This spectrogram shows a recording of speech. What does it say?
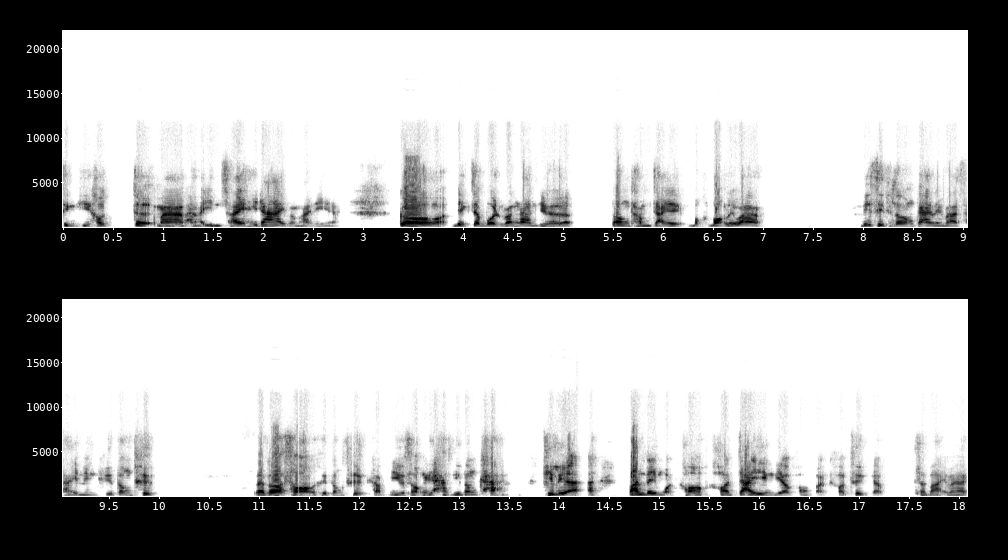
สิ่งที่เขาเจอมาหาอินไซต์ให้ได้ประมาณนี้ก็เด็กจะบ่นว่างานเยอะต้องทำใจบอกบอกเลยว่า นิสิตที่เราต้องการในบาไซหนึ่งคือต้องถึก แล้วก็สองคือต้องถึกครับ มีอยู่สองอย่างที่ต้องการ ที่เหลือ ปันได้หมดขอขอใจอย่างเดียวพอก่อนขอถึกแบบสบายมาก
